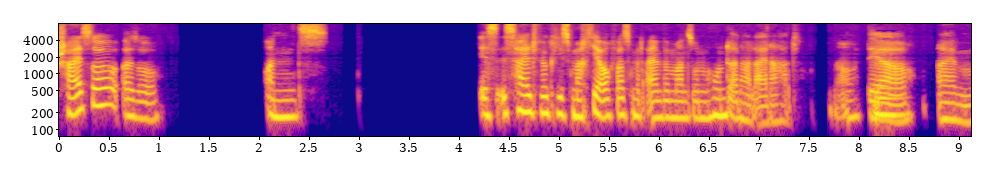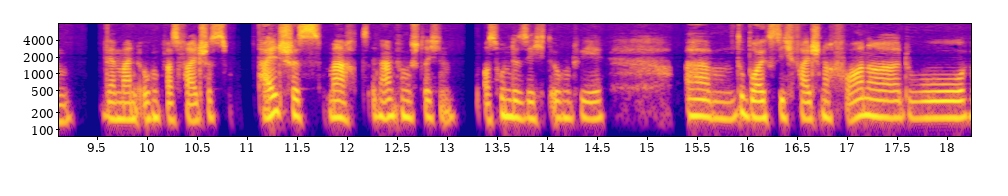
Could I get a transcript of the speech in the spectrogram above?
scheiße. Also, und es ist halt wirklich, es macht ja auch was mit einem, wenn man so einen Hund an alleine hat, ne? der mhm. einem, wenn man irgendwas Falsches Falsches macht, in Anführungsstrichen, aus Hundesicht irgendwie. Ähm, du beugst dich falsch nach vorne, du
